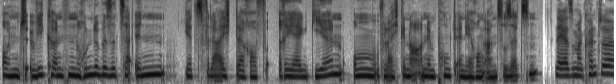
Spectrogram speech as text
Und wie könnten HundebesitzerInnen jetzt vielleicht darauf reagieren, um vielleicht genau an dem Punkt Ernährung anzusetzen? Naja, also man könnte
